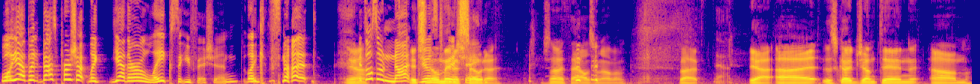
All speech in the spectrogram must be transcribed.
Well, yeah, but Bass Pro Shop, like, yeah, there are lakes that you fish in. Like, it's not. Yeah. It's also not It's just no fishing. Minnesota. There's not a thousand of them, but Yeah. yeah. Uh, this guy jumped in. Um,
